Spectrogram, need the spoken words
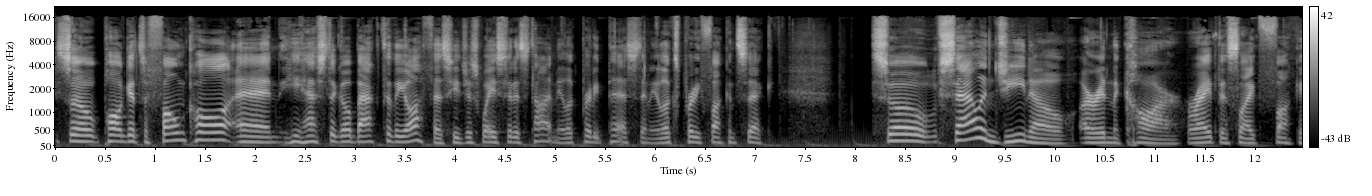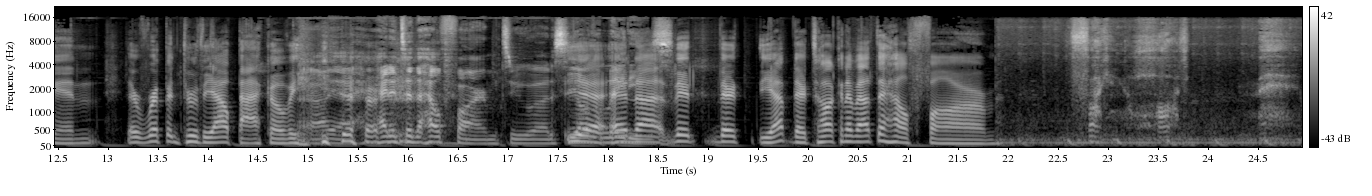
So Paul gets a phone call and he has to go back to the office. He just wasted his time. He looked pretty pissed and he looks pretty fucking sick. So Sal and Gino are in the car, right? This like fucking they're ripping through the outback over here. Oh yeah, headed to the health farm to uh, to see yeah, all the ladies. and uh, they're they're yep, they're talking about the health farm. Fucking hot. Man.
